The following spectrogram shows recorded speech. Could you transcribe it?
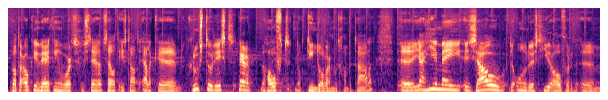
Wat er ook in werking wordt gesteld, is dat elke cruise-toerist per hoofd nog 10 dollar moet gaan betalen. Eh, ja, hiermee zou de onrust hierover ehm,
